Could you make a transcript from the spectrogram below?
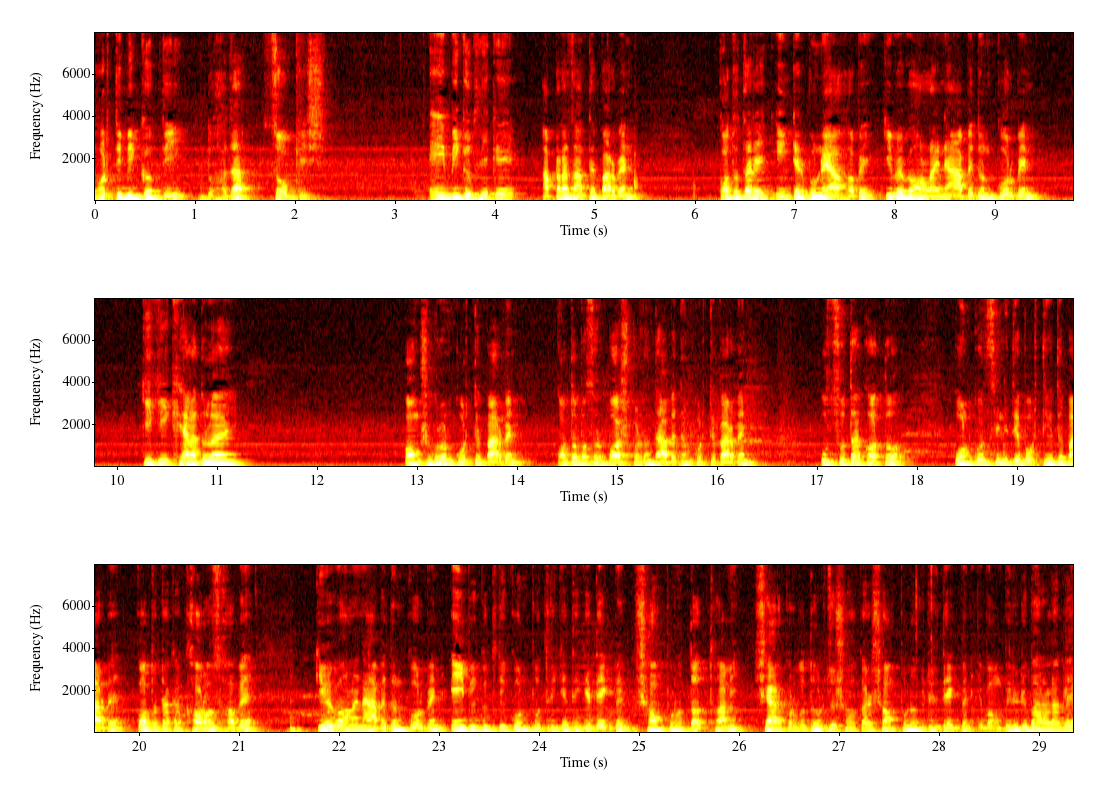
ভর্তি বিজ্ঞপ্তি দু হাজার চব্বিশ। এই বিজ্ঞপ্তি থেকে আপনারা জানতে পারবেন কত তারিখ ইন্টারভিউ নেওয়া হবে? কীভাবে অনলাইনে আবেদন করবেন? কি কি খেলাধুলায় অংশগ্রহণ করতে পারবেন? কত বছর বয়স পর্যন্ত আবেদন করতে পারবেন? উচ্চতা কত? কোন কোন শ্রেণীতে ভর্তি হতে পারবে? কত টাকা খরচ হবে? কীভাবে অনলাইনে আবেদন করবেন? এই বিজ্ঞপ্তিটি কোন পত্রিকা থেকে দেখবেন? সম্পূর্ণ তথ্য আমি শেয়ার করব। ধৈর্য সহকারে সম্পূর্ণ ভিডিওটি দেখবেন এবং ভিডিওটি ভালো লাগলে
